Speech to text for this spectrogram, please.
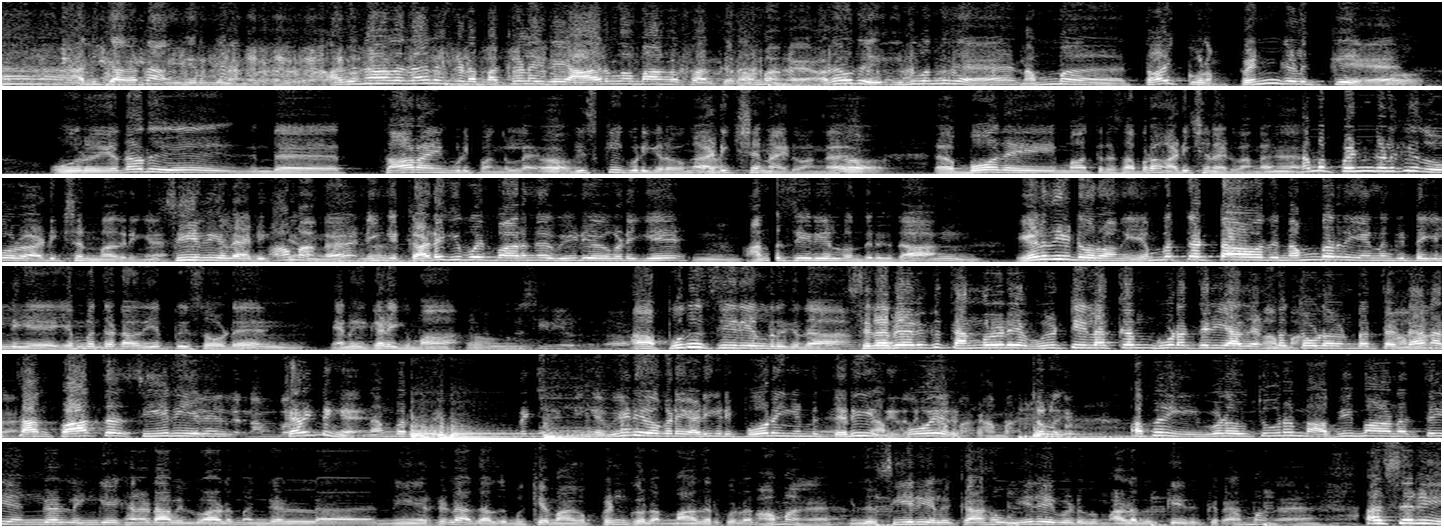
அதுக்காகத்தான் அங்க இருந்து நாங்க. அதனாலதான் எங்கட மக்களை இதை ஆர்வமாக பார்க்கிறோம். ஆமாங்க. அதாவது இது வந்துங்க நம்ம தாய்க்குளம் பெண்களுக்கு ஒரு ஏதாவது இந்த சாராயம் குடிப்பாங்கல்ல விஸ்கி குடிக்கிறவங்க அடிக்ஷன் ஆயிடுவாங்க. போதை மாத்திரை சாப்பிடுறவங்க அடிக்ஷன் ஆயிடுவாங்க. நம்ம பெண்களுக்கு இது ஒரு அடிக்ஷன் மாதிரிங்க. சீரியல் அடிக்ஷன் ஆமாங்க. நீங்க கடைக்கு போய் பாருங்க வீடியோ கடைக்கு. அந்த சீரியல் வந்திருக்குதா? எழுதிட்டு வருவாங்க. எண்பத்தெட்டாவது நம்பர் என்கிட்ட இல்லையே. எண்பத்தெட்டாவது எபிசோடு எனக்கு கிடைக்குமா? ஆ. புது சீரியல் இருக்குதா? சில பேருக்கு தங்களுடைய வீட்டு இலக்கம் கூட தெரியாது. எண்பத்தோழு எண்பத்தெட்டு. ஆனா தான் பார்த்த சீரியலின் கரெக்ட்டுங்க நம்பர் நீங்க வீடியோ கடை அடிக்கடி போறீங்கன்னு தெரியுது. இதுல. போயிருக்கேன். சொல்லுங்க. அப்ப இவ்வளவு தூரம் அபிமானத்தை எங்கள் இங்கே கனடாவில் வாழும் எங்கள் நேயர்கள் அதாவது முக்கியமாக பெண் குலம் மாதர் குலம் ஆமாங்க. இந்த சீரியலுக்காக உயிரை விடுவும் அளவிற்கு இருக்கிறார். ஆமாங்க. அது சரி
